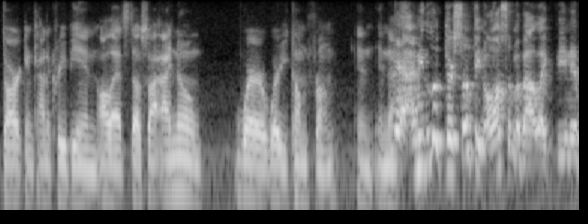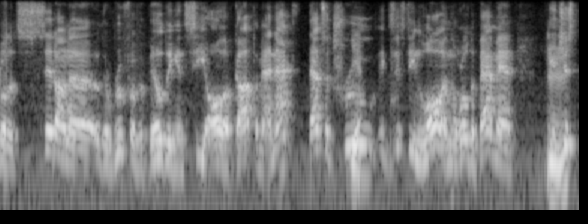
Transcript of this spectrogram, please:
dark and kind of creepy and all that stuff. So I, I know where where you come from in in that. Yeah, I mean, look, there's something awesome about like being able to sit on a the roof of a building and see all of Gotham, and that that's a true existing law in the world of Batman. It Mhm. just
